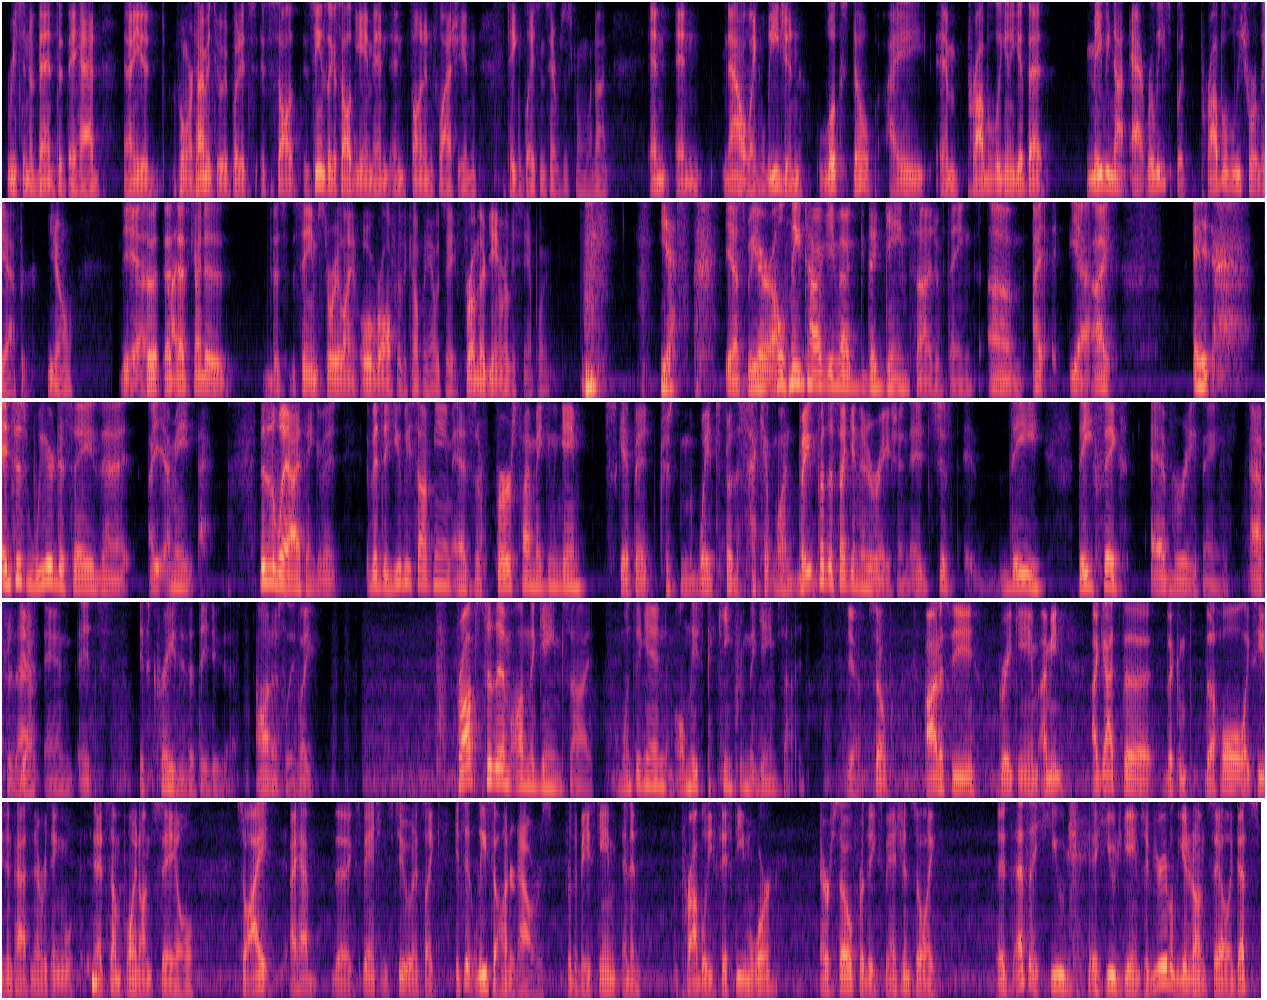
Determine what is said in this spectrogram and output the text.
recent event that they had, and I need to put more time into it. But it's it's a solid. It seems like a solid game and and fun and flashy and taking place in San Francisco and whatnot. And and now like Legion looks dope. I am probably gonna get that. Maybe not at release, but probably shortly after. You know. Yeah. So that, that that's kind of this the same storyline overall for the company, I would say, from their game release standpoint. yes, yes, we are only talking about the game side of things. Um, I yeah, I it it's just weird to say that. I I mean, this is the way I think of it. If it's a Ubisoft game as their first time making the game, skip it. Just wait for the second one. Wait for the second iteration. It's just they they fix everything after that, yeah. and it's it's crazy that they do that. Honestly, like props to them on the game side. Once again, only speaking from the game side. Yeah. So Odyssey, great game. I mean, I got the the the whole like season pass and everything at some point on sale. So I I have the expansions too, and it's like it's at least 100 hours for the base game, and then probably 50 more or so for the expansion. So like, it's that's a huge a huge game. So if you're able to get it on sale, like that's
